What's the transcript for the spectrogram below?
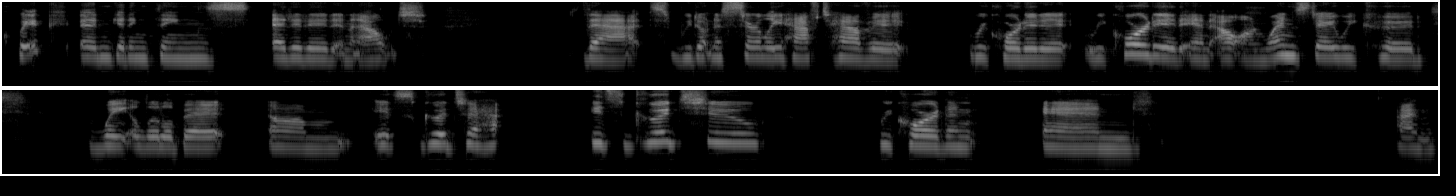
quick and getting things edited and out that we don't necessarily have to have it recorded it recorded and out on Wednesday. We could wait a little bit. Um it's good to ha- it's good to record and and I'm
